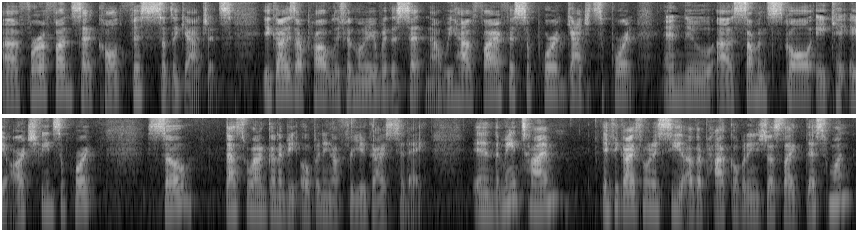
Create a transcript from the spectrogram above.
uh, for a fun set called Fists of the Gadgets. You guys are probably familiar with the set now. We have Fire Fist support, Gadget support, and new uh, Summon Skull, aka Archfiend support. So that's what I'm going to be opening up for you guys today. In the meantime, if you guys want to see other pack openings just like this one,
